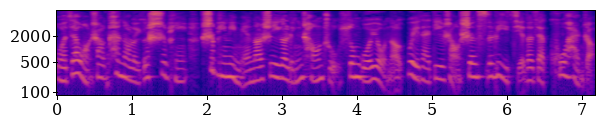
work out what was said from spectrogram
我在网上看到了一个视频，视频里面呢是一个林场主孙国友呢跪在地上声嘶力竭的在哭喊着：“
